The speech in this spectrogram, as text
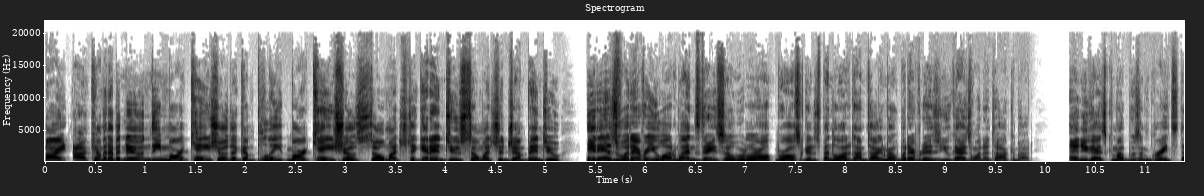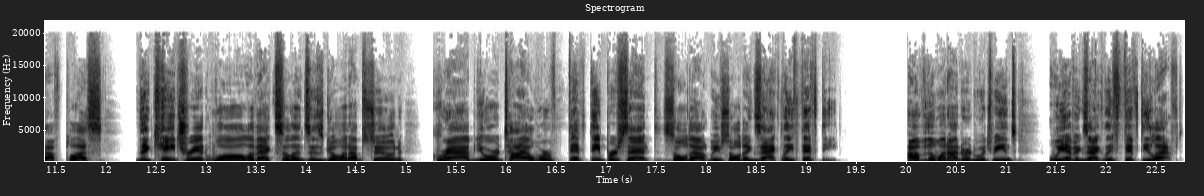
All right, uh, coming up at noon, the Mark Kaye Show, the complete Mark Kaye Show. So much to get into, so much to jump into. It is whatever you want Wednesday, so we're we're also going to spend a lot of time talking about whatever it is you guys want to talk about, and you guys come up with some great stuff. Plus, the Catriot Wall of Excellence is going up soon. Grab your tile. We're 50% sold out. We've sold exactly 50 of the 100, which means we have exactly 50 left.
